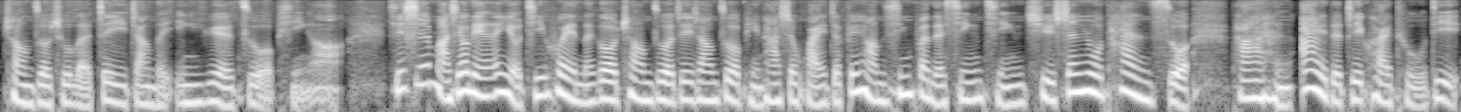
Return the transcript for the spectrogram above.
创作出了这一张的音乐作品啊。其实马修·连恩有机会能够创作这张作品，他是怀着非常兴奋的心情去深入探索他很爱的这块土地。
